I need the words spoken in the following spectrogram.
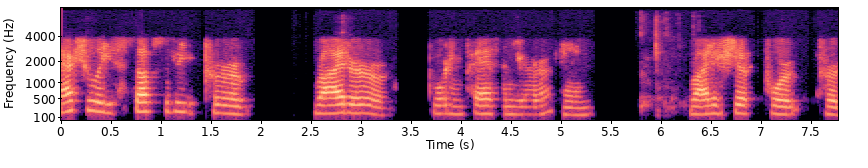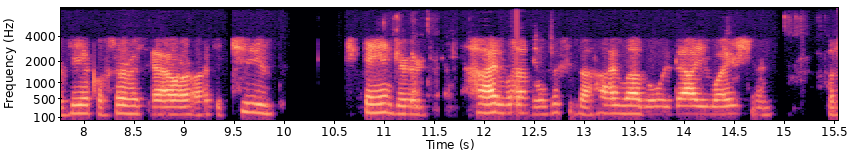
actually subsidy per rider or boarding passenger and ridership for per vehicle service hour are the two standard high level, this is a high level evaluation of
